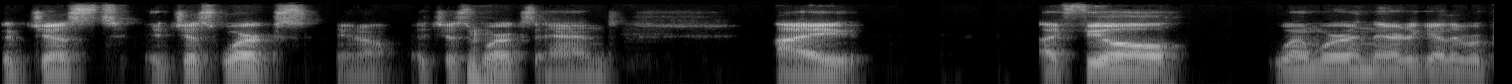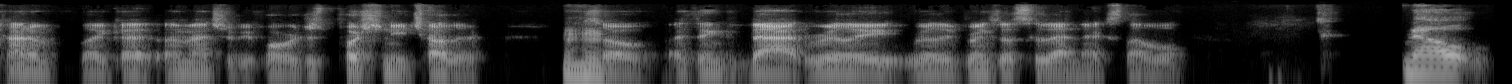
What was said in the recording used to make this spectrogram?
it just it just works, you know. It just mm-hmm. works, and I I feel when we're in there together, we're kind of like I, I mentioned before, we're just pushing each other. Mm-hmm. So I think that really really brings us to that next level. Now,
